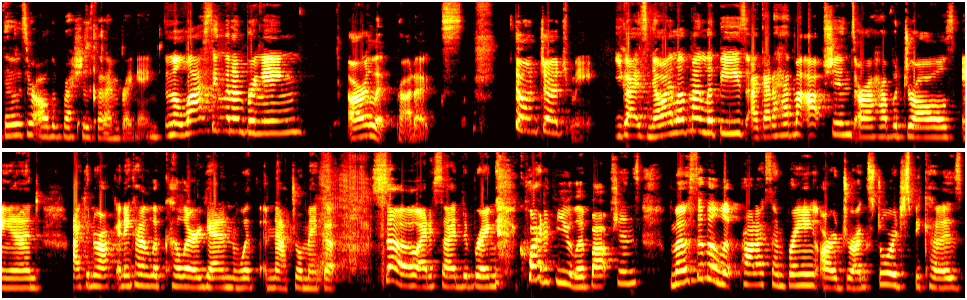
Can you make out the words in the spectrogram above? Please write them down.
those are all the brushes that I'm bringing. And the last thing that I'm bringing are lip products. Don't judge me. You guys know I love my lippies. I gotta have my options or I have withdrawals and I can rock any kind of lip color again with natural makeup. So I decided to bring quite a few lip options. Most of the lip products I'm bringing are drugstore just because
